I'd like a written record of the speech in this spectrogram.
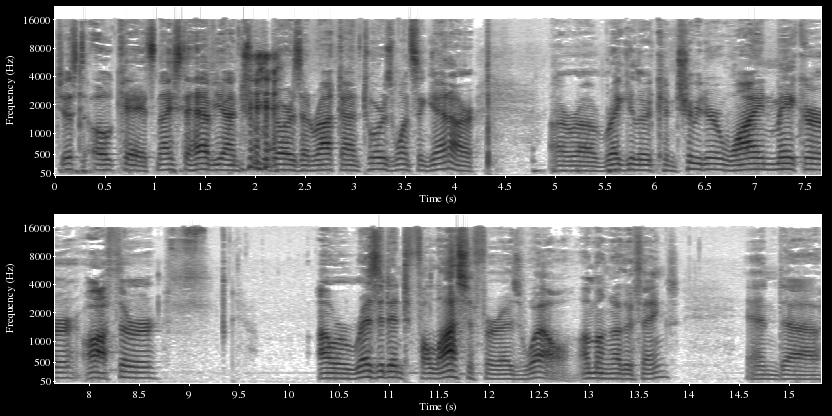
Just okay. It's nice to have you on Troubadours and Raconteurs once again. Our our uh, regular contributor, winemaker, author, our resident philosopher as well, among other things. And uh,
